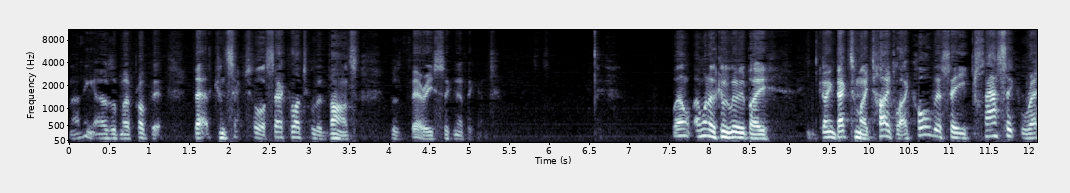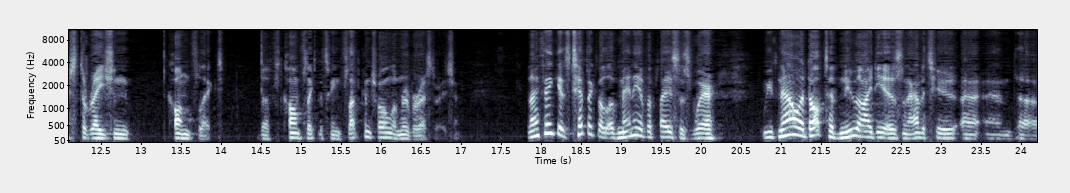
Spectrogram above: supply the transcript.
And I think that was appropriate. That conceptual or psychological advance was very significant. Well, I want to conclude by going back to my title. I call this a classic restoration conflict, the conflict between flood control and river restoration. And I think it's typical of many of the places where we've now adopted new ideas and attitude uh, and uh,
